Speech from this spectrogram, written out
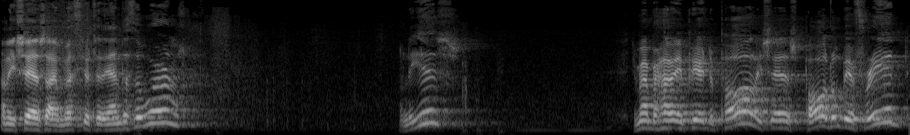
And he says, I'm with you to the end of the world. And he is. Remember how he appeared to Paul? He says, Paul, don't be afraid.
